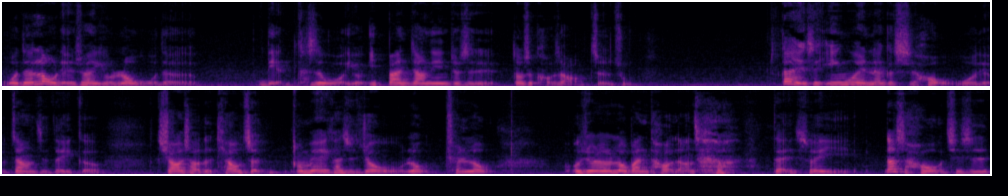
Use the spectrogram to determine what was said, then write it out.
我的露脸虽然有露我的脸，可是我有一半将近就是都是口罩遮住。但也是因为那个时候我有这样子的一个小小的调整，我没有一开始就露全露，我觉得露半套这样子，对，所以那时候其实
